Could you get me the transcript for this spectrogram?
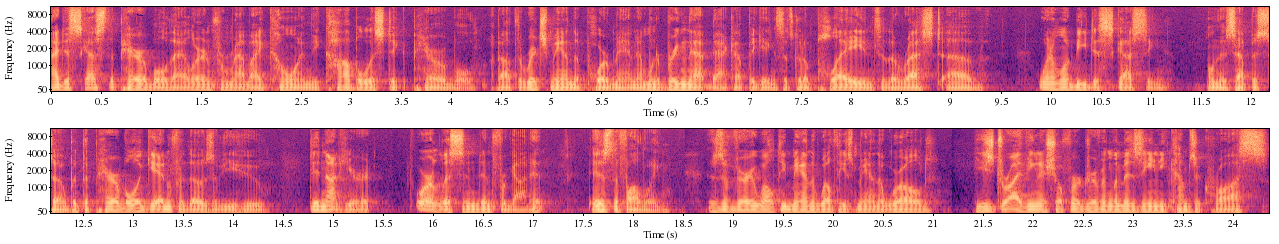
I discussed the parable that I learned from Rabbi Cohen, the Kabbalistic parable about the rich man, the poor man. I'm going to bring that back up again, so it's going to play into the rest of what I'm going to be discussing on this episode. But the parable, again, for those of you who did not hear it, or listened and forgot it, is the following. There's a very wealthy man, the wealthiest man in the world. He's driving in a chauffeur driven limousine. He comes across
